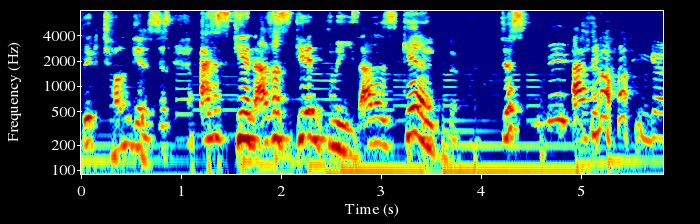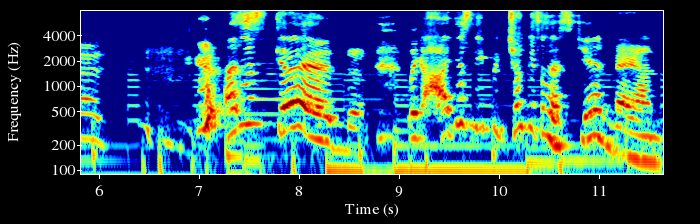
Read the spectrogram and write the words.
Big Chungus, just as a skin, as a skin, please, as a skin, just Big think- Chungus. as a skin. Like, I just need Big Chungus as a skin, man.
